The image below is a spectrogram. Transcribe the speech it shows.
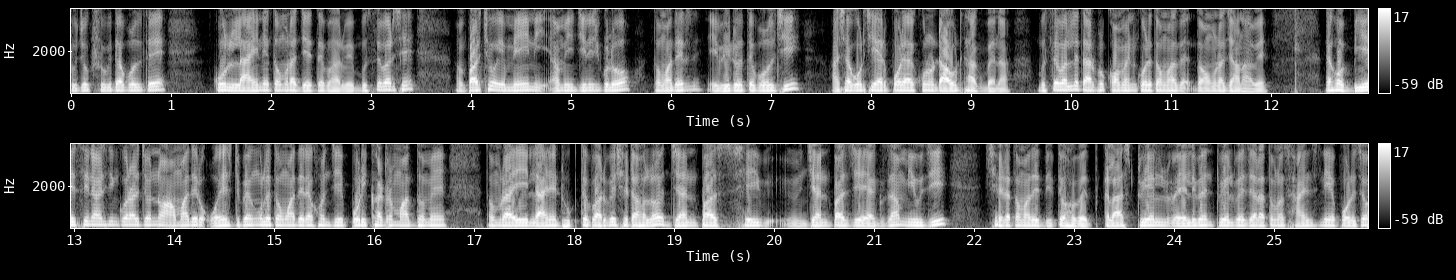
সুযোগ সুবিধা বলতে কোন লাইনে তোমরা যেতে পারবে, বুঝতে পারছে? পারছ? মেইন আমি জিনিসগুলো তোমাদের এই ভিডিওতে বলছি। আশা করছি এরপরে আর কোনো ডাউট থাকবে না। বুঝতে পারলে তারপর কমেন্ট করে তোমাদের, তোমরা জানাবে। দেখো বিএসসি নার্সিং করার জন্য আমাদের ওয়েস্ট বেঙ্গলে তোমাদের এখন যে পরীক্ষাটার মাধ্যমে তোমরা এই লাইনে ঢুকতে পারবে, সেটা হলো জ্যান পাস সেই জ্যান পাস যে এক্সাম ইউজি সেটা তোমাদের দিতে হবে। ক্লাস টুয়েলভ ইলেভেন টুয়েলভে যারা তোমরা সায়েন্স নিয়ে পড়েছো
